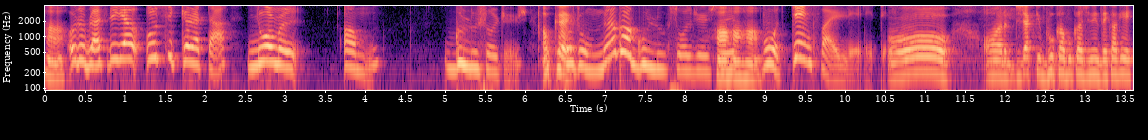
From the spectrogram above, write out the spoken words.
हाँ। और जो ब्लास्ट लिया उससे करा था नॉर्मल um गुल्लू सोल्जर्स ओके और जो मेगा गुल्लू सोल्जर्स हाँ, हाँ, हाँ। वो टैंक फायर ले रहे थे। ओ और डिटेक्टिव भूखा भूखा जी ने देखा कि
